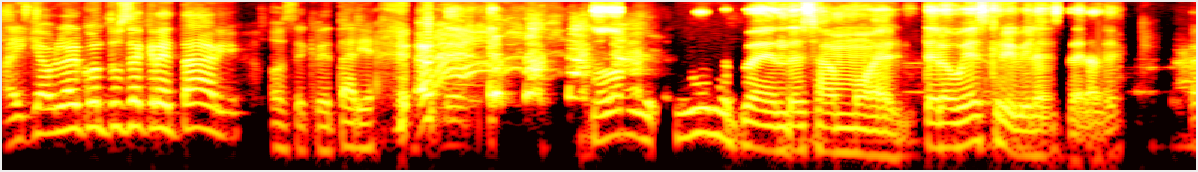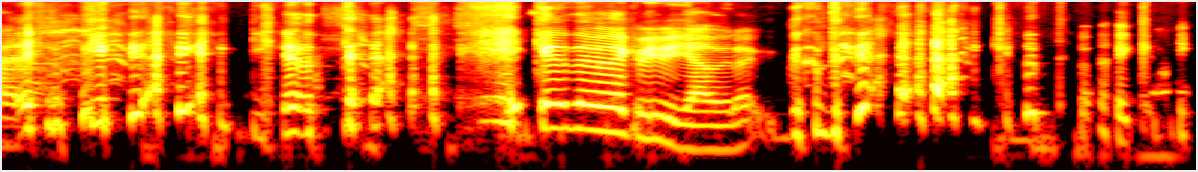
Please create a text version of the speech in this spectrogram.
Hay que hablar con tu secretario o secretaria. todo, todo depende, Samuel. Te lo voy a escribir, espérate. ¿Qué usted, ¿Qué usted me va a escribir ahora? ¿Qué usted, qué usted me va a escribir?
